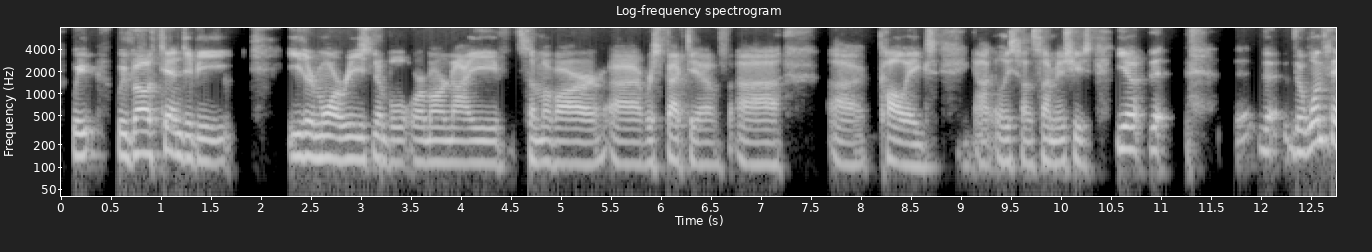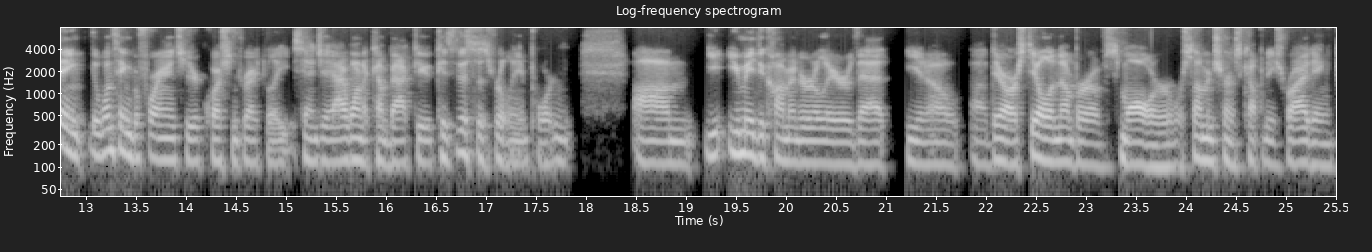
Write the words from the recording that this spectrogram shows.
we we both tend to be either more reasonable or more naive. Some of our uh, respective uh, uh, colleagues, uh, at least on some issues. You know, the, the the one thing the one thing before I answer your question directly, Sanjay, I want to come back to because this is really important. Um, you, you, made the comment earlier that you know uh, there are still a number of smaller or some insurance companies writing.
